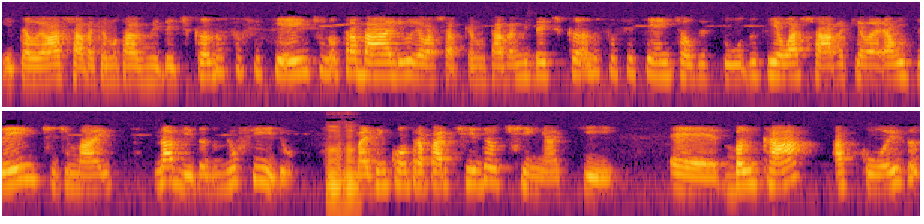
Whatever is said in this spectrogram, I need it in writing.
Então eu achava que eu não estava me dedicando o suficiente no trabalho, eu achava que eu não estava me dedicando o suficiente aos estudos e eu achava que eu era ausente demais na vida do meu filho. Uhum. Mas em contrapartida eu tinha que é, bancar as coisas,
